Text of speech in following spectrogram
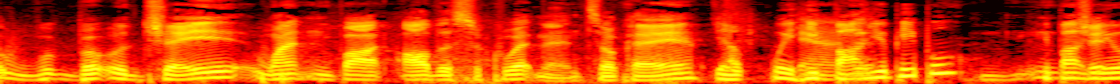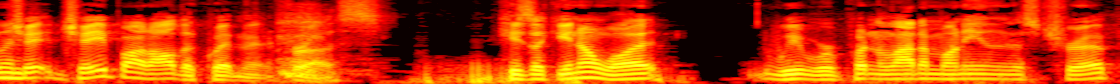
but Jay went and bought all this equipment. Okay. Yep. Wait, he And- bought you people? He bought Jay, you and Jay, Jay bought all the equipment for us. He's like, you know what? We were putting a lot of money in this trip.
